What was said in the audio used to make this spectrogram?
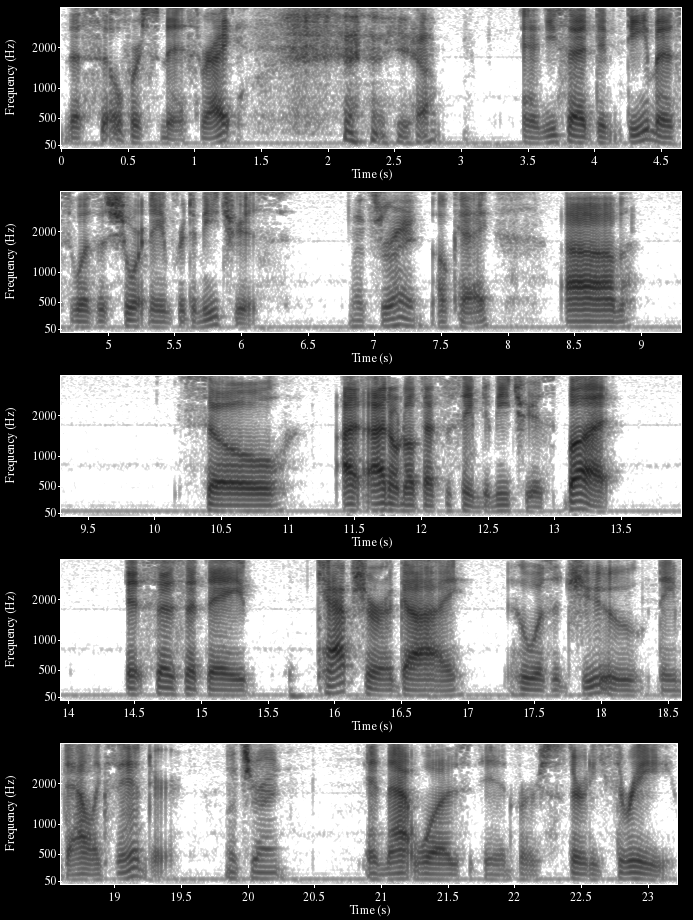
the silversmith, right? yeah. And you said De- Demas was a short name for Demetrius. That's right. Okay. Um, so I, I don't know if that's the same Demetrius, but it says that they capture a guy who was a Jew named Alexander. That's right. And that was in verse 33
